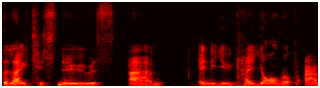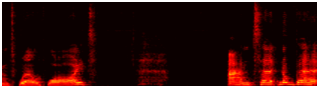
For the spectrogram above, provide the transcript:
the latest news um, in the UK, Europe, and worldwide. And uh, number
